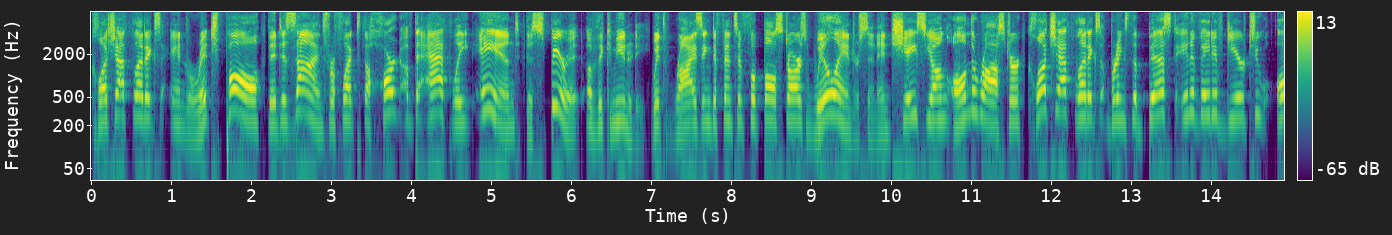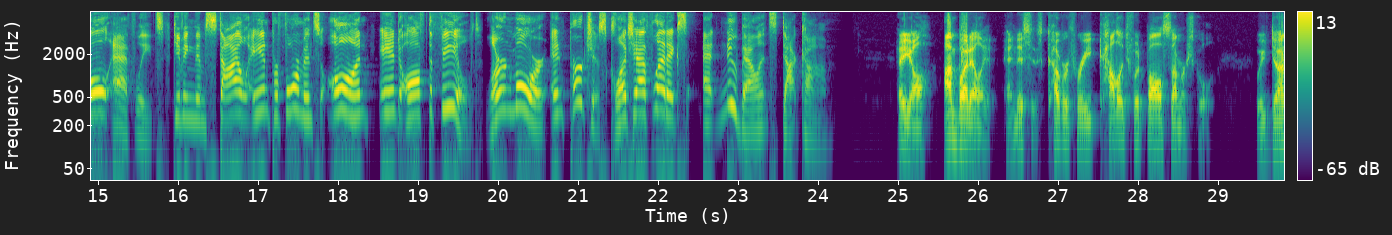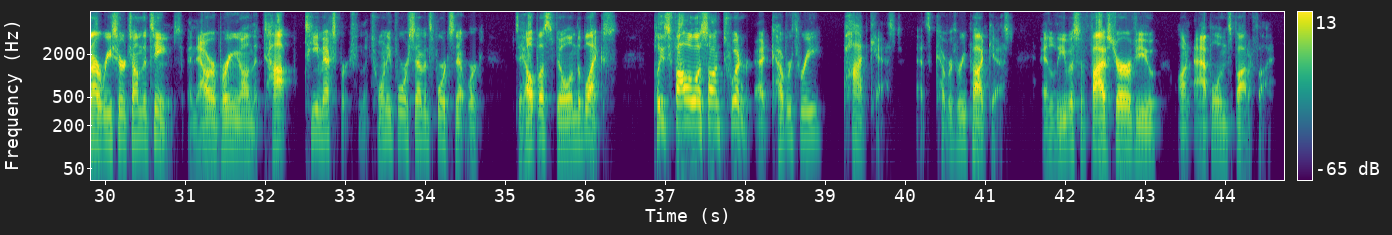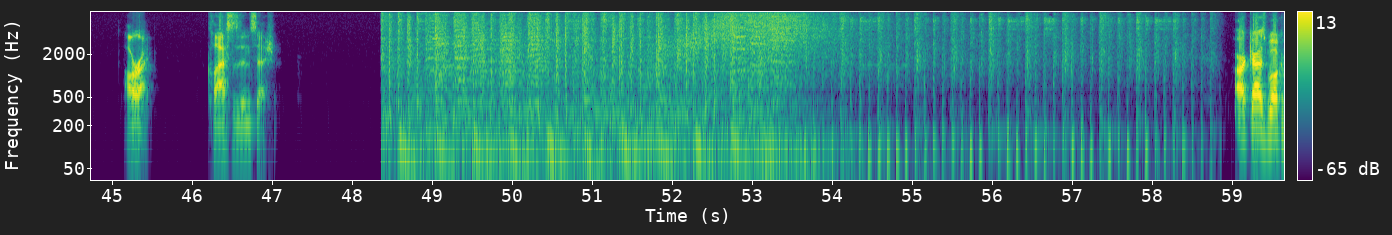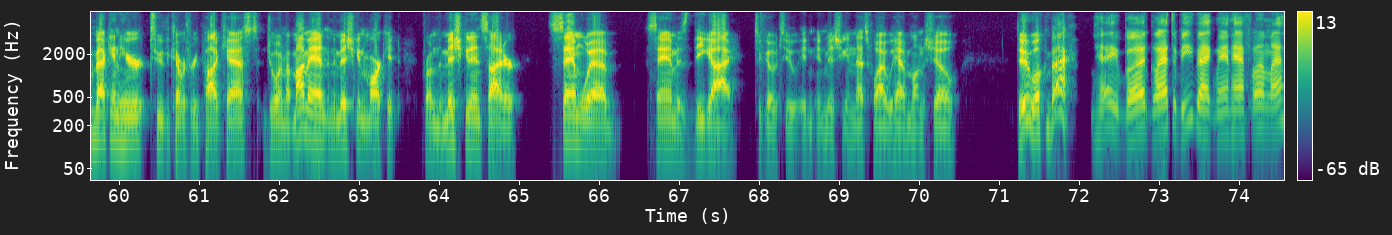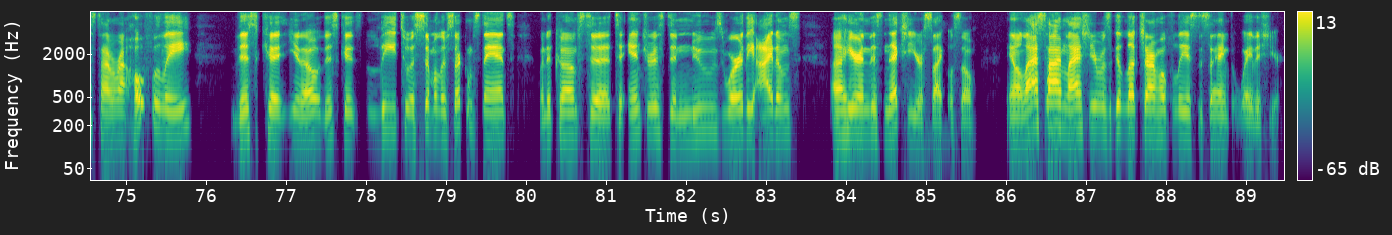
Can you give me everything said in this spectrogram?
Clutch Athletics, and Rich Paul, the designs reflect the heart of the athlete and the spirit of the community. With rising defensive football stars Will Anderson and Chase Young on the roster, Clutch Athletics brings the best innovative gear to all athletes, giving them style and performance on and off the field. Learn more and purchase Clutch Athletics at newbalance.com. Hey, y'all, I'm Bud Elliott, and this is Cover 3 College Football Summer School. We've done our research on the teams, and now we're bringing on the top team experts from the 24 7 Sports Network to help us fill in the blanks. Please follow us on Twitter at Cover 3 Podcast. That's Cover 3 Podcast. And leave us a five star review on Apple and Spotify. All right, class is in session. All right, guys, welcome back in here to the Cover Three podcast, joined by my man in the Michigan market from the Michigan Insider, Sam Webb. Sam is the guy to go to in, in Michigan. That's why we have him on the show. Dude, welcome back. Hey, bud, glad to be back, man. Have fun last time around. Hopefully, this could, you know, this could lead to a similar circumstance when it comes to to interest and newsworthy items uh, here in this next year cycle. So you know, last time last year was a good luck charm. Hopefully, it's the same way this year.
